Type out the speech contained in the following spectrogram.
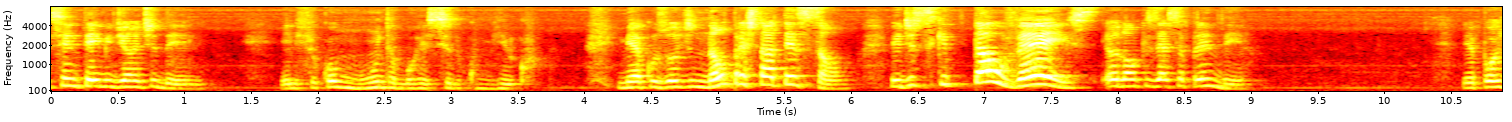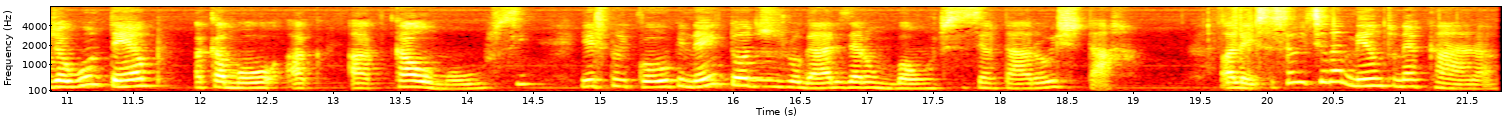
e sentei-me diante dele. Ele ficou muito aborrecido comigo. Me acusou de não prestar atenção. Eu disse que talvez eu não quisesse aprender. Depois de algum tempo, acalmou-se e explicou que nem todos os lugares eram bons de se sentar ou estar. Olha isso, isso é um ensinamento, né, cara?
